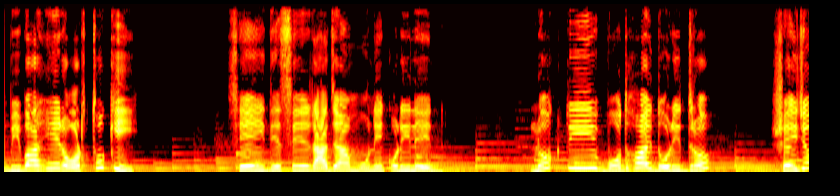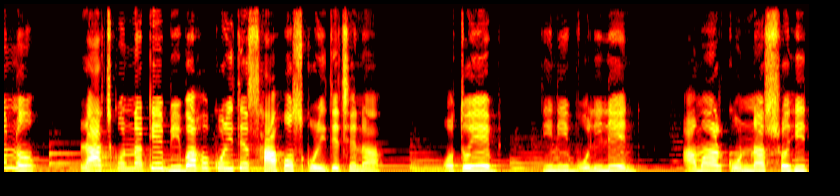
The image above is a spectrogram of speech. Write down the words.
বিবাহের অর্থ কি? সেই দেশের রাজা মনে করিলেন, লোকটি বোধহয় দরিদ্র সেই জন্য রাজকন্যাকে বিবাহ করিতে সাহস করিতেছে না। অতএব তিনি বলিলেন, আমার কন্যার সহিত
